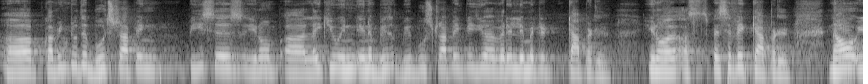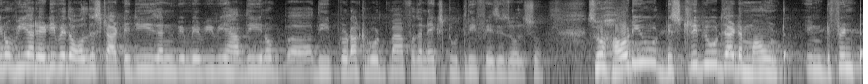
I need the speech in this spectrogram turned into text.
Uh, coming to the bootstrapping piece is, you know, uh, like you in, in a bootstrapping piece, you have very limited capital, you know, a specific capital. Now, you know, we are ready with all the strategies and we, maybe we have the, you know, uh, the product roadmap for the next two, three phases also. So how do you distribute that amount in different,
